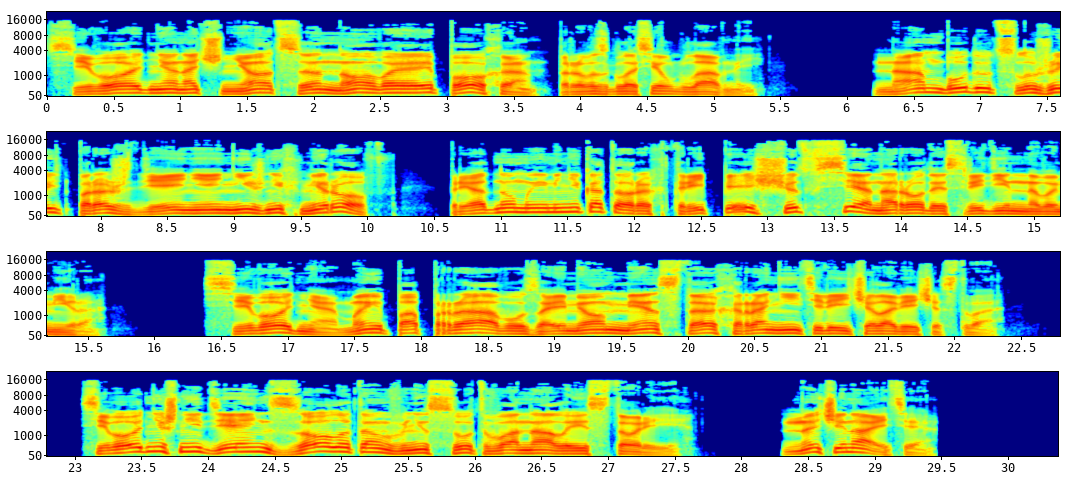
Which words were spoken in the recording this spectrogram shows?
«Сегодня начнется новая эпоха», — провозгласил главный. Нам будут служить порождения нижних миров, при одном имени которых трепещут все народы Срединного мира. Сегодня мы по праву займем место хранителей человечества. Сегодняшний день золотом внесут в аналы истории. Начинайте!»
